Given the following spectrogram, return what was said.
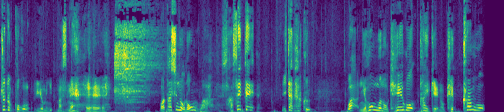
ちょっとここ読みますね。えー、私の論はさせていただくは日本語の敬語体系の欠陥を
